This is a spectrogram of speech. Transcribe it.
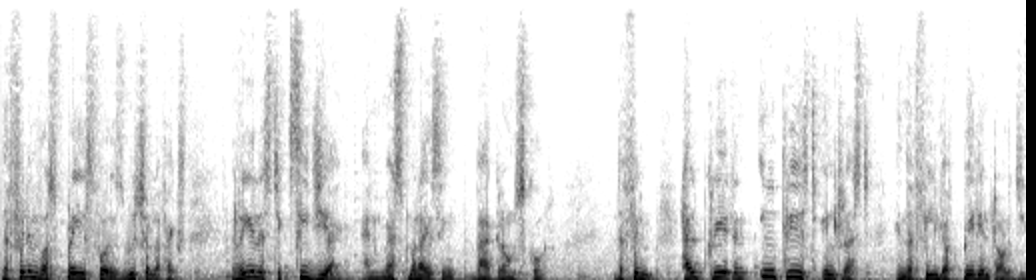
The film was praised for its visual effects, realistic CGI, and mesmerizing background score. The film helped create an increased interest in the field of paleontology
